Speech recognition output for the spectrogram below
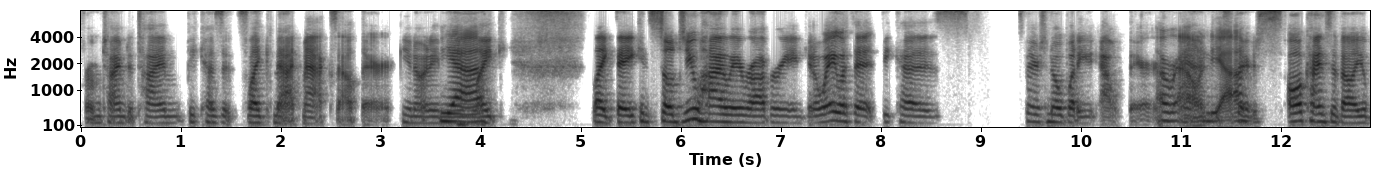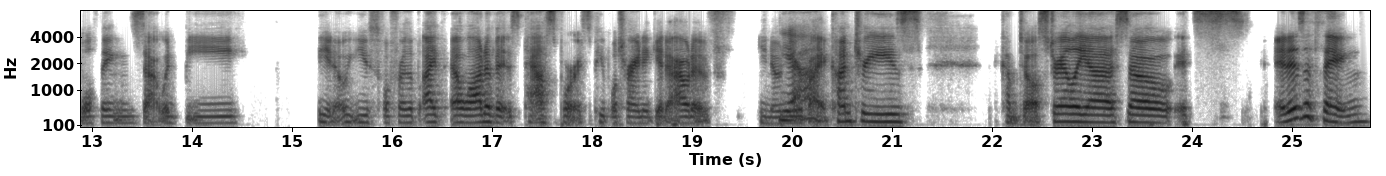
from time to time because it's like Mad Max out there. You know what I mean? Yeah. Like like they can still do highway robbery and get away with it because there's nobody out there Around, And yeah. There's all kinds of valuable things that would be you know useful for the I, a lot of it is passports people trying to get out of you know Yeah. nearby countries come to australia so it's it is a thing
